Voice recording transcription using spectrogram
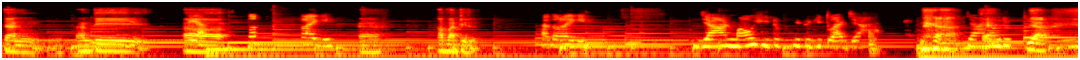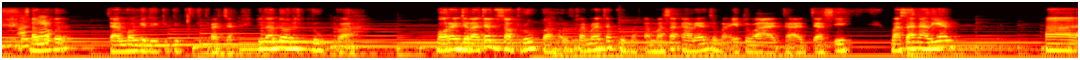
dan nanti uh, iya, lagi. uh, apa Dil? Satu lagi. Jangan mau hidup gitu-gitu aja. Jangan mau hidup. Ya okay. jangan mau gitu gitu gitu aja. Kita tuh harus berubah. Mau ranger aja bisa berubah. Ultraman aja berubah. Masa kalian cuma itu aja aja sih? Masa kalian uh,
